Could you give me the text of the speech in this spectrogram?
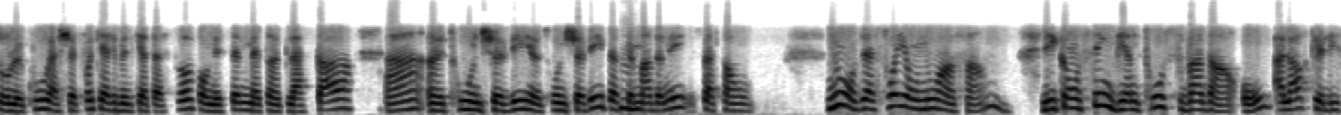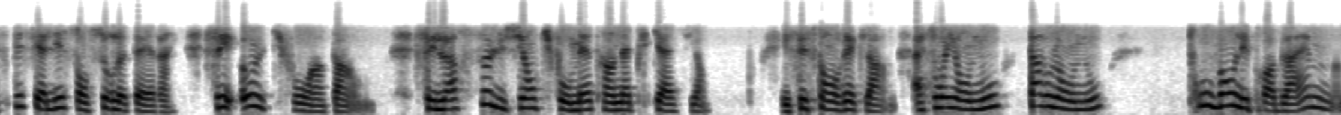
sur le coup à chaque fois qu'il arrive une catastrophe, on essaie de mettre un plaster, hein? un trou, une cheville, un trou, une cheville, parce qu'à un moment donné, ça tombe. Nous, on dit soyons-nous ensemble. Les consignes viennent trop souvent d'en haut, alors que les spécialistes sont sur le terrain. C'est eux qu'il faut entendre. C'est leur solution qu'il faut mettre en application. Et c'est ce qu'on réclame. Assoyons-nous, parlons-nous, trouvons les problèmes,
